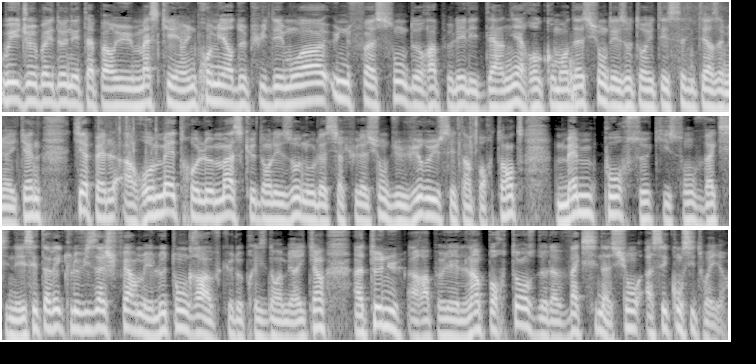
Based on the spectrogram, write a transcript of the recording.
Oui, Joe Biden est apparu masqué. Hein. Une première depuis des mois, une façon de rappeler les dernières recommandations des autorités sanitaires américaines qui appellent à remettre le masque dans les zones où la circulation du virus est importante, même pour ceux qui sont vaccinés. C'est avec le visage fermé, le ton grave, que le président américain a tenu à rappeler l'importance de la vaccination à ses concitoyens.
